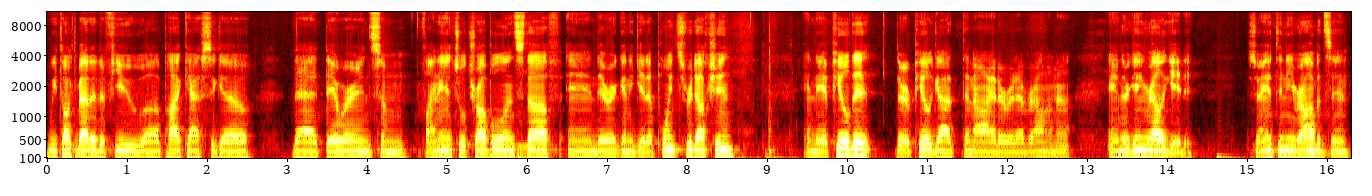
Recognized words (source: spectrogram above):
we talked about it a few uh, podcasts ago, that they were in some financial trouble and stuff, and they were going to get a points reduction, and they appealed it. Their appeal got denied or whatever. I don't know, and they're getting relegated. So Antonee Robinson,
